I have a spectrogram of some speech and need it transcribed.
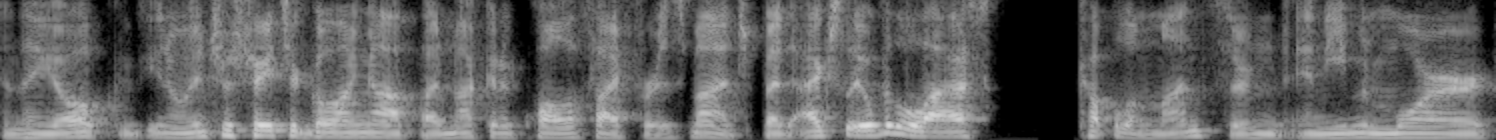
and they go, oh, you know, interest rates are going up. I'm not going to qualify for as much. But actually, over the last couple of months or, and even more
